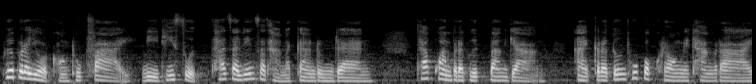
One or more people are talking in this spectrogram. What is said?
เพื่อประโยชน์ของทุกฝ่ายดีที่สุดถ้าจะเลี่ยงสถานการณ์รุนแรง ถ้าความประพฤติบางอย่าง อาจกระตุ้นผู้ปกครองในทางร้าย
